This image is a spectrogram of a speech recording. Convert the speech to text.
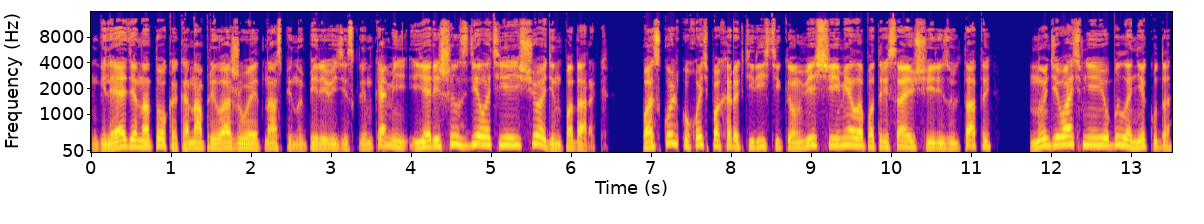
Глядя на то, как она прилаживает на спину перевязи с клинками, я решил сделать ей еще один подарок. Поскольку хоть по характеристикам вещи имела потрясающие результаты, но девать мне ее было некуда,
